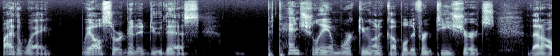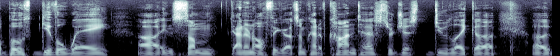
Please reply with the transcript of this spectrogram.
by the way, we also are going to do this potentially am working on a couple different T-shirts that I'll both give away uh, in some I don't know I'll figure out some kind of contest or just do like a, a,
